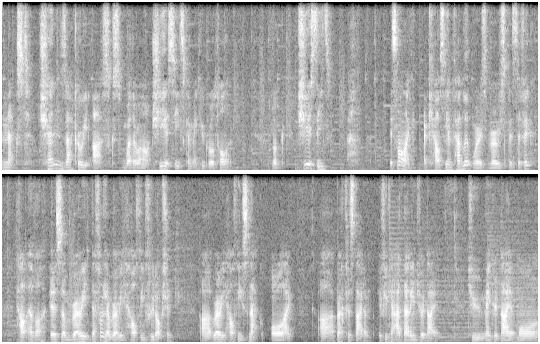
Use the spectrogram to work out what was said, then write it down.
Next, Chen Zachary asks whether or not chia seeds can make you grow taller. Look, chia seeds, it's not like a calcium tablet where it's very specific. However, it is a very, definitely a very healthy food option, a uh, very healthy snack or like uh, breakfast item if you can add that into your diet to make your diet more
